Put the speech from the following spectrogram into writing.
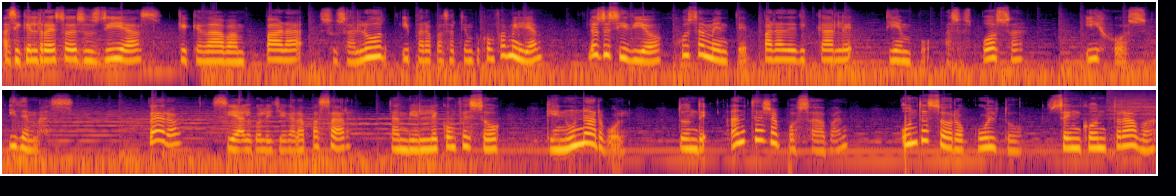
Así que el resto de sus días que quedaban para su salud y para pasar tiempo con familia, los decidió justamente para dedicarle tiempo a su esposa, hijos y demás. Pero si algo le llegara a pasar, también le confesó que en un árbol donde antes reposaban, un tesoro oculto se encontraba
